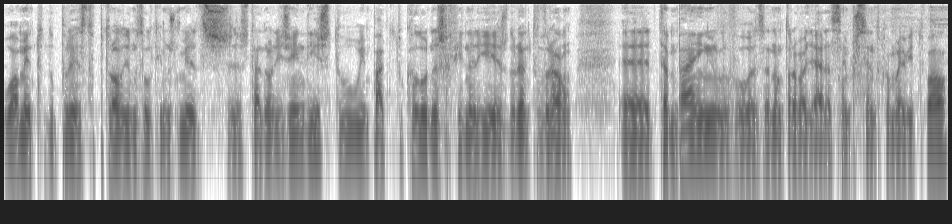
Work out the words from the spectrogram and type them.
o aumento do preço do petróleo nos últimos meses está na origem disto. O impacto do calor nas refinarias durante o verão uh, também levou-as a não trabalhar a 100% como é habitual.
